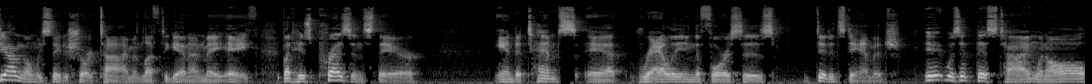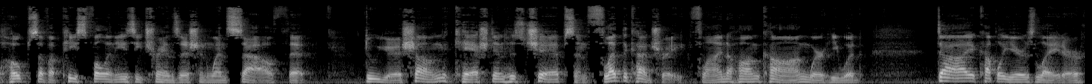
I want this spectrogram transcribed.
Jiang only stayed a short time and left again on May 8th, but his presence there and attempts at rallying the forces did its damage. It was at this time, when all hopes of a peaceful and easy transition went south, that Du Yuesheng cashed in his chips and fled the country, flying to Hong Kong, where he would die a couple years later,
